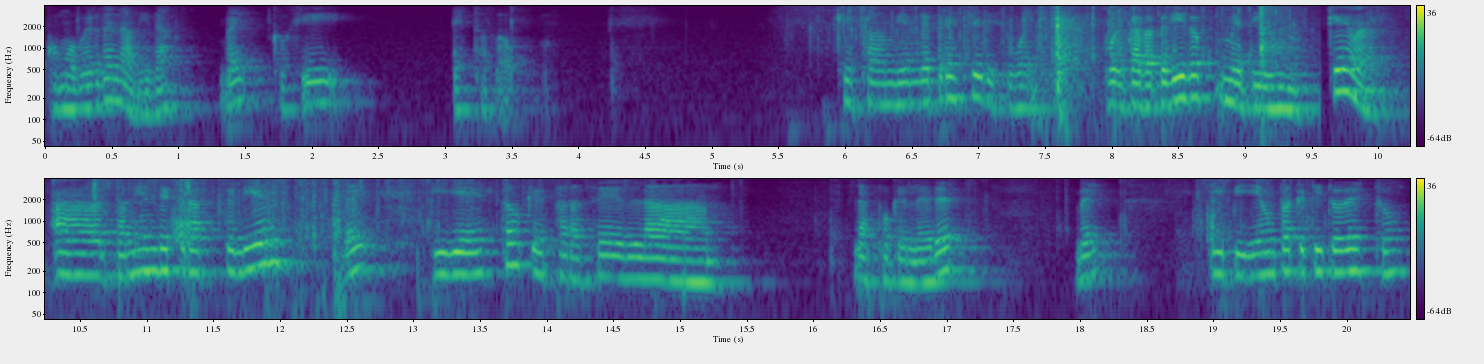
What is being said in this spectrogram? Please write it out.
como verde navidad, ¿veis? Cogí estos dos que estaban bien de precio y dije, bueno, pues cada pedido metí uno. ¿Qué más? Ah, también de Craftelier, ¿veis? Pillé esto que es para hacer la, las pocket letters, ¿veis? Y pillé un paquetito de esto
